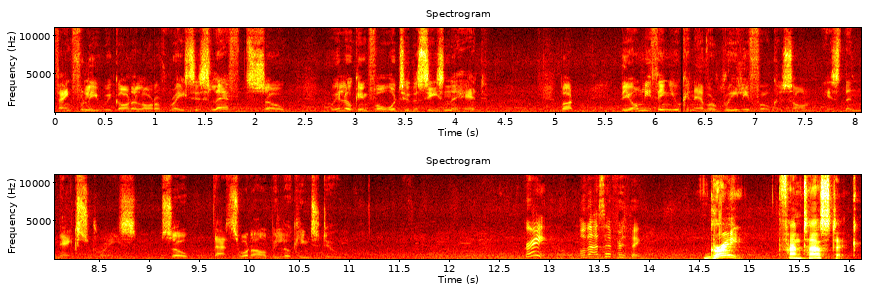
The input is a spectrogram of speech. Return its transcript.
thankfully we got a lot of races left, so we're looking forward to the season ahead. But the only thing you can ever really focus on is the next race, so that's what I'll be looking to do. Great. Well, that's everything. Great. Fantastic.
